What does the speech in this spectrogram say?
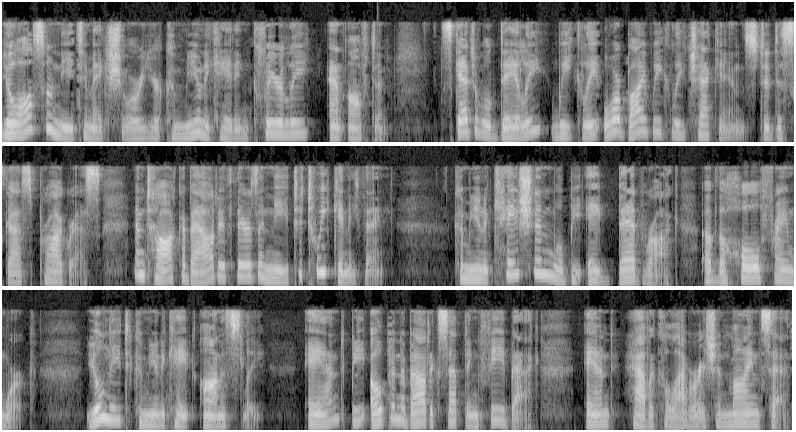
You'll also need to make sure you're communicating clearly and often. Schedule daily, weekly, or biweekly check-ins to discuss progress and talk about if there's a need to tweak anything. Communication will be a bedrock of the whole framework. You'll need to communicate honestly and be open about accepting feedback and have a collaboration mindset.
